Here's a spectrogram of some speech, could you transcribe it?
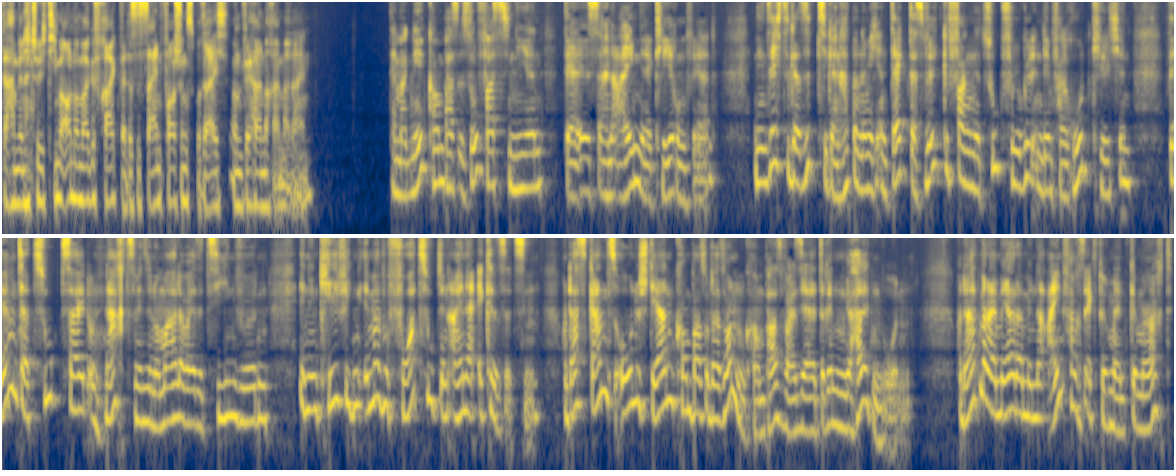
da haben wir natürlich Timo auch nochmal gefragt, weil das ist sein Forschungsbereich und wir hören noch einmal rein. Der Magnetkompass ist so faszinierend, der ist eine eigene Erklärung wert. In den 60er, 70ern hat man nämlich entdeckt, dass wildgefangene Zugvögel, in dem Fall Rotkehlchen, während der Zugzeit und nachts, wenn sie normalerweise ziehen würden, in den Käfigen immer bevorzugt in einer Ecke sitzen. Und das ganz ohne Sternenkompass oder Sonnenkompass, weil sie ja drinnen gehalten wurden. Und da hat man ein mehr oder minder einfaches Experiment gemacht.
